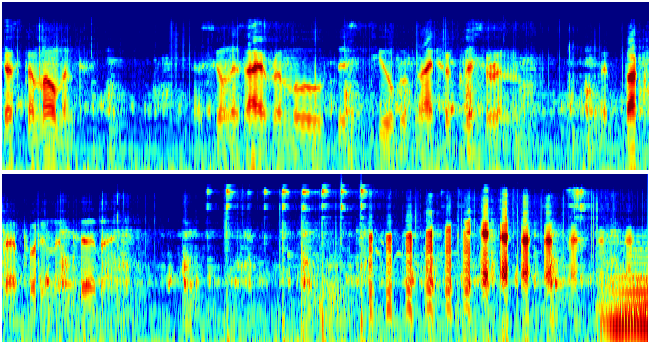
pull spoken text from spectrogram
just a moment. As soon as I've removed this tube of nitroglycerin that Buckler put in the turbine.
